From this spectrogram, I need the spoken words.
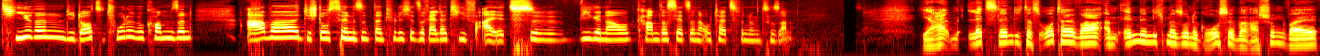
Tieren, die dort zu Tode gekommen sind. Aber die Stoßszene sind natürlich jetzt relativ alt. Wie genau kam das jetzt in der Urteilsfindung zusammen? Ja, letztendlich das Urteil war am Ende nicht mehr so eine große Überraschung, weil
